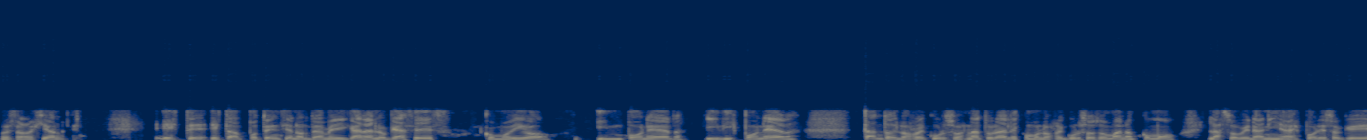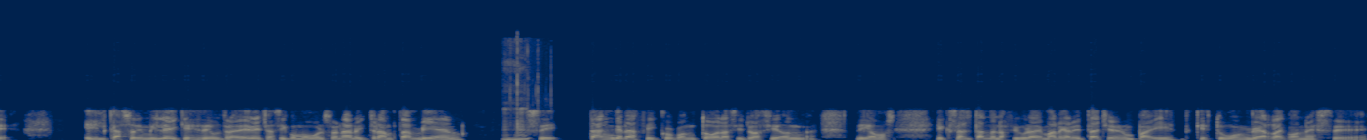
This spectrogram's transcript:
nuestra región, este, esta potencia norteamericana lo que hace es, como digo, imponer y disponer tanto de los recursos naturales como los recursos humanos como la soberanía. Es por eso que el caso de Milley, que es de ultraderecha, así como Bolsonaro y Trump también, se tan gráfico con toda la situación, digamos, exaltando la figura de Margaret Thatcher en un país que estuvo en guerra con ese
